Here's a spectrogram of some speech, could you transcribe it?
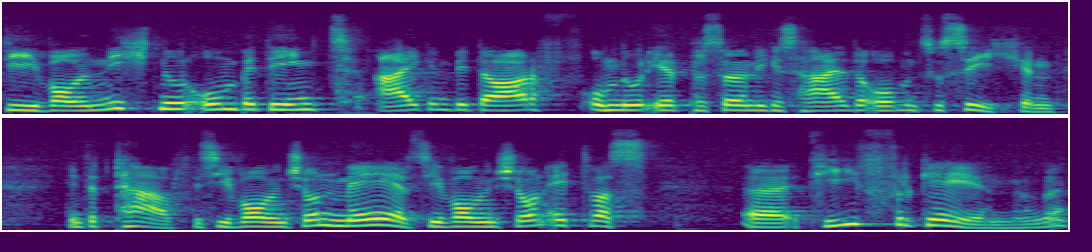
die wollen nicht nur unbedingt Eigenbedarf, um nur ihr persönliches Heil da oben zu sichern in der Taufe. Sie wollen schon mehr, sie wollen schon etwas äh, tiefer gehen. Oder?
